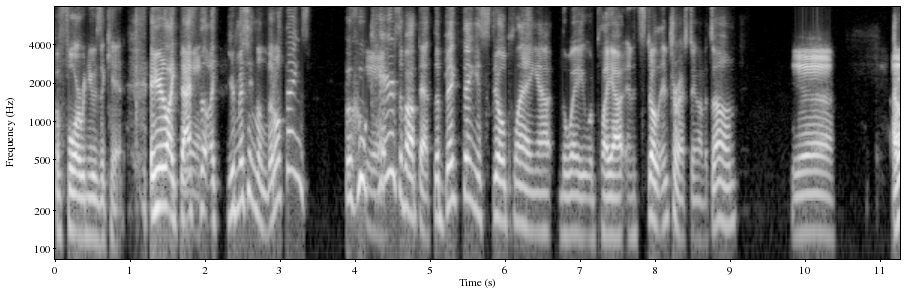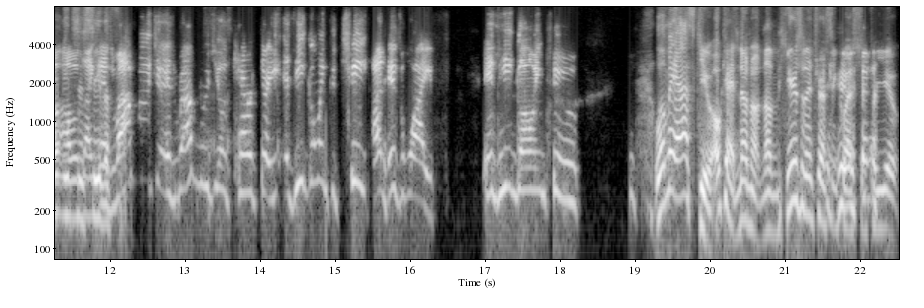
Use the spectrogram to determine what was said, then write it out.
before when he was a kid, and you're like, that's Yeah. the like you're missing the little things, but who Yeah. cares about that? The big thing is still playing out the way it would play out, and it's still interesting on its own. Yeah. I don't uh, I need was to like, see is the. Ralph Macchio, is Ralph Macchio's character is he going to cheat on his wife? Is he going to? Let me ask you. Okay, no, no, no. Here's an interesting question for you.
